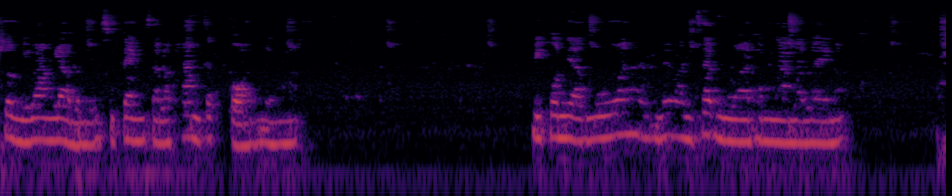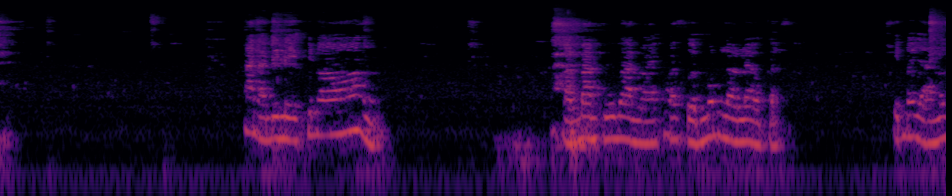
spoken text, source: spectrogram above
ช่วงนี้ว่างแล้ววันนี้สิแต่งสารพันกับก่อนหนึ่งเนาะ มีคนอยากรู้ว่าแม่วันแซ่บนัวทำงานอะไรเนาะอ่านอดิเรกพี่น้องบ้านบ้านผู้บ้านไว้พอสวดมนต์แล้วแล้วกันเฮ็ดเราอยากเรา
